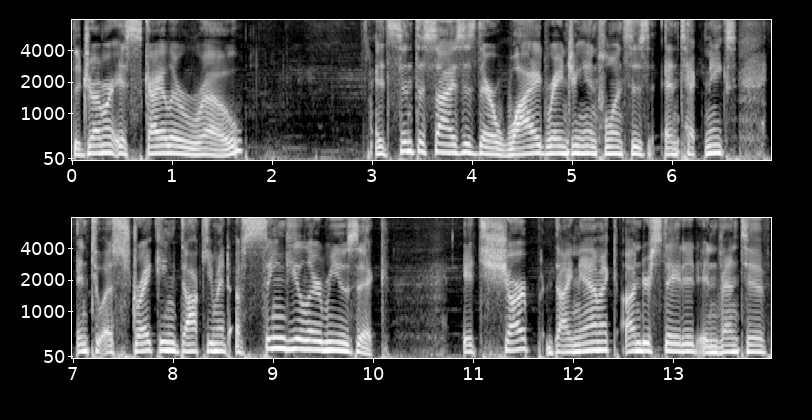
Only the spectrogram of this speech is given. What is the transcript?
The drummer is Skylar Rowe. It synthesizes their wide ranging influences and techniques into a striking document of singular music. It's sharp, dynamic, understated, inventive,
